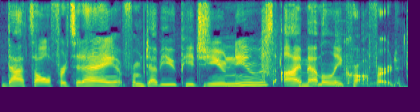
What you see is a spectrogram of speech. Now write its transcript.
That's all for today. From WPGU News, I'm Emily Crawford.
